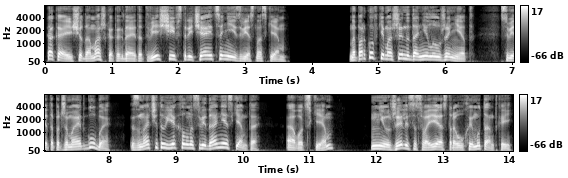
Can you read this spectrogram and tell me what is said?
Какая еще домашка, когда этот вещи встречается неизвестно с кем? На парковке машины Данила уже нет. Света поджимает губы. Значит, уехал на свидание с кем-то. А вот с кем? Неужели со своей остроухой мутанткой?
